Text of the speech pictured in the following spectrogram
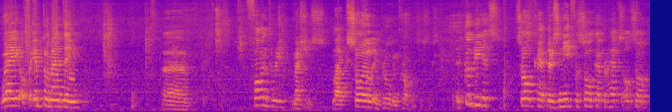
way of implementing uh, voluntary measures like soil improving cropping systems. It could be that soil care, there is a need for soil care perhaps also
